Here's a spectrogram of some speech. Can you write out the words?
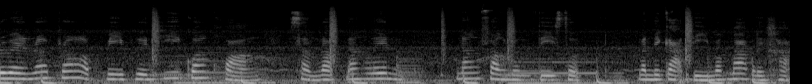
ริเวณรอบๆ มีพื้นที่กว้างขวางสำหรับนั่งเล่น นั่งฟังดนตรีสด บรรยากาศดีมากๆเลยค่ะ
